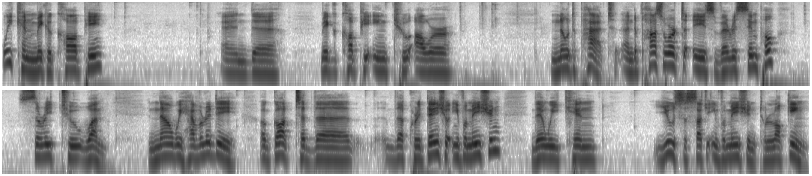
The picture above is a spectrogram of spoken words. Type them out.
we can make a copy and uh, make a copy into our notepad. And the password is very simple 321 now we have already uh, got the the credential information then we can use such information to log in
